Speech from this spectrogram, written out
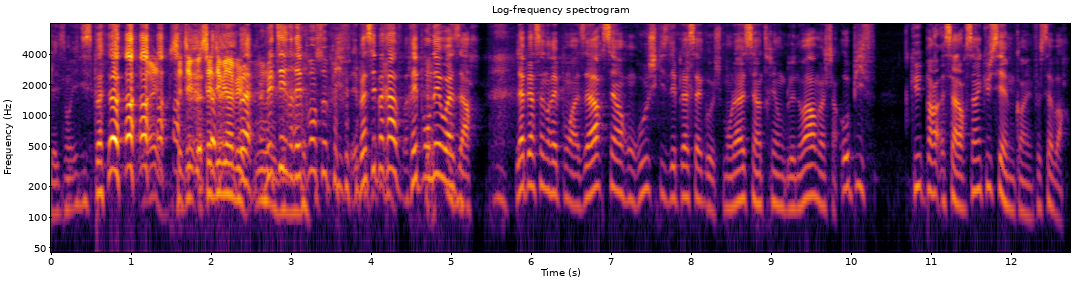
Ils, ont- ils disent pas. Ouais, C'était bien vu. Voilà, Mm. mettez une réponse au pif. Et ben c'est pas grave, répondez au hasard. La personne répond au hasard, c'est un rond rouge qui se déplace à gauche. Bon là, c'est un triangle noir, machin. Au pif. Q- Alors c'est un QCM quand même, faut savoir.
